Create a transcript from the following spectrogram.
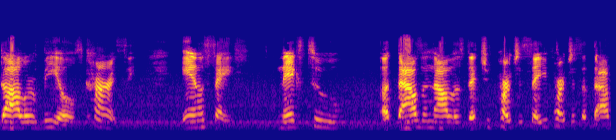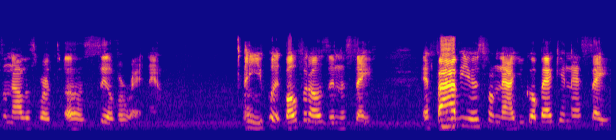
dollar bills currency in a safe next to a thousand dollars that you purchase say you purchase a thousand dollars worth of silver right now and you put both of those in the safe and five years from now, you go back in that safe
